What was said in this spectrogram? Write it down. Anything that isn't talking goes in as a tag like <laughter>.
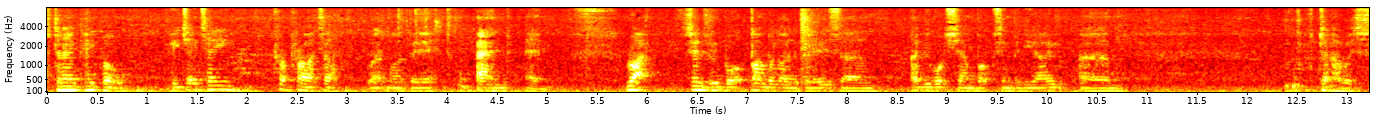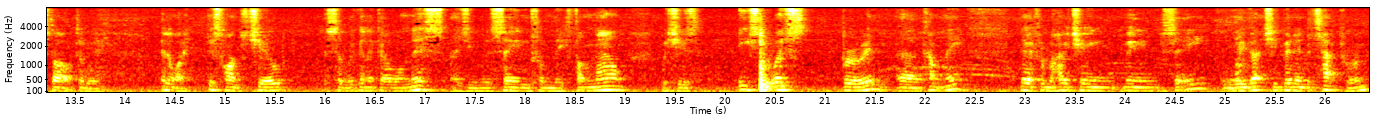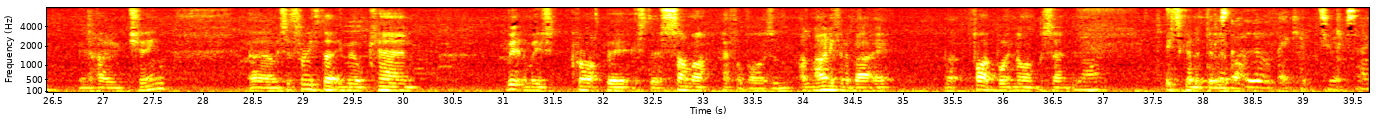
Afternoon, people. PJT, proprietor, Rate My Beer, and M. Right, since we bought a bundle load of beers, um, hope you watched the unboxing video. Um, don't know where to start, do we? Anyway, this one's chilled, so we're going to go on this, as you would have seen from the thumbnail, which is East West Brewing uh, Company. They're from Ho Chi Minh City. We've actually been in the tap room in Ho Chi. Um, it's a 330ml can, Vietnamese craft beer. It's the Summer Hefeweizen. I don't know anything about it, but 5.9%. Yeah. It's going to It's deliver. got a little bit of kick to it, so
